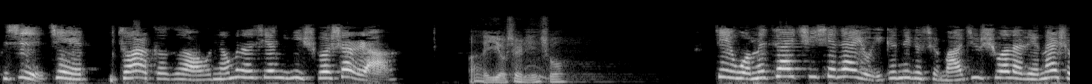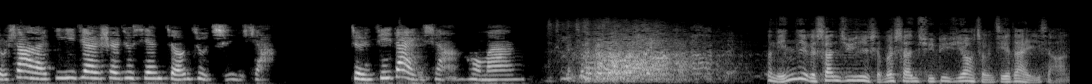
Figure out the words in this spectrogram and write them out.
不是，这左耳哥哥，我能不能先跟你说事儿啊？啊，有事儿您说。对，我们灾区现在有一个那个什么，就说了，连麦手上来第一件事就先整主持一下，整接待一下，好吗？那您这个山区是什么山区？必须要整接待一下呢？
